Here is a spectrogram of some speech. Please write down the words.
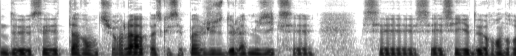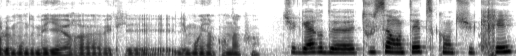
de cette aventure-là, parce que c'est pas juste de la musique, c'est c'est essayer de rendre le monde meilleur euh, avec les, les moyens qu'on a. Quoi. Tu gardes euh, tout ça en tête quand tu crées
